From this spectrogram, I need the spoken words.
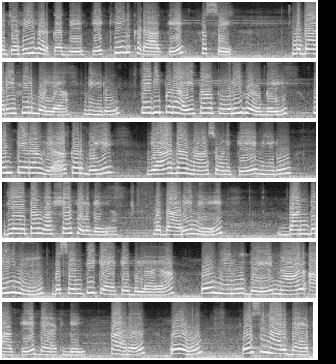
ਅਜਿਹੀ ਹਰਕਤ ਦੇਖ ਕੇ ਖੇਡ ਖੜਾ ਕੇ ਹੱਸੇ। ਮਦਾਰੀ ਫਿਰ ਬੋਲਿਆ, ਵੀਰੂ, ਤੇਰੀ ਪੜ੍ਹਾਈ ਤਾਂ ਪੂਰੀ ਹੋ ਗਈ, ਹੁਣ ਤੇਰਾ ਵਿਆਹ ਕਰ ਦਈਏ? ਵਿਆਹ ਦਾ ਨਾਂ ਸੁਣ ਕੇ ਵੀਰੂ ਦੀਆਂ ਤਾਂ ਵਾਸ਼ਾਂ ਖਿਲ ਗਈਆਂ। ਮਦਾਰੀ ਨੇ ਬਾਂਦਰੀ ਨੂੰ ਬਸੰਤੀ ਕਹਿ ਕੇ ਬੁਲਾਇਆ ਉਹ ਵੀਰੂ ਦੇ ਨਾਲ ਆ ਕੇ ਬੈਠ ਗਈ, ਪਰ ਉਹ ਉਸ ਨਾਲ ਬੈਠ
